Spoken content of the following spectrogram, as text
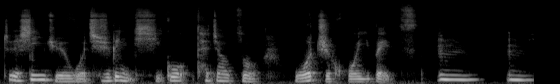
这个心诀我其实跟你提过，它叫做我只活一辈子，嗯嗯，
